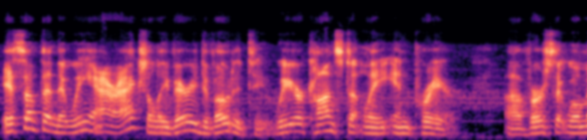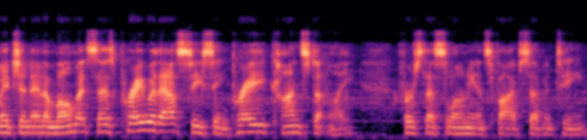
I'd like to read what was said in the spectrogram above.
it's something that we are actually very devoted to. We are constantly in prayer. A verse that we'll mention in a moment says, Pray without ceasing, pray constantly. 1 Thessalonians 5:17.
